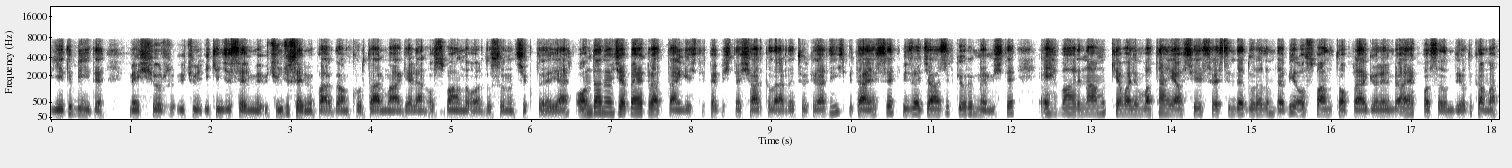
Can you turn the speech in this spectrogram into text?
1807 miydi? Meşhur 3. 2. Selim'i, 3. Selim'i pardon kurtarmaya gelen Osmanlı ordusunun çıktığı yer. Ondan önce Belgrad'dan geçtik. Hep işte şarkılarda, türkülerde hiçbir tanesi bize cazip görünmemişti. Ehbari Namık Kemal'in Vatan Yav silsilesinde duralım da bir Osmanlı toprağı görelim, bir ayak basalım diyorduk ama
